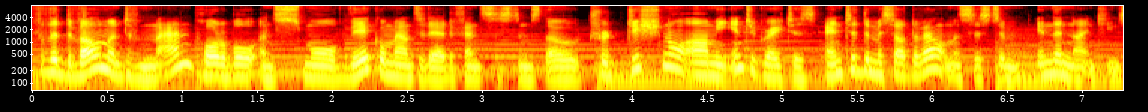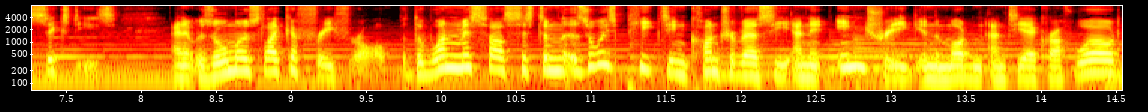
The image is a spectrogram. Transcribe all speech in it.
For the development of man portable and small vehicle mounted air defense systems, though, traditional Army integrators entered the missile development system in the 1960s, and it was almost like a free for all. But the one missile system that has always peaked in controversy and in intrigue in the modern anti aircraft world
